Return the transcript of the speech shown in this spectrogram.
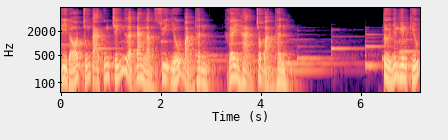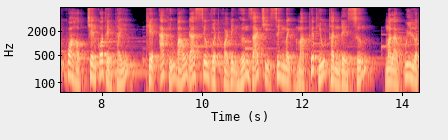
khi đó chúng ta cũng chính là đang làm suy yếu bản thân, gây hại cho bản thân. Từ những nghiên cứu khoa học trên có thể thấy, thiện ác hữu báo đã siêu vượt khỏi định hướng giá trị sinh mệnh mà thuyết hữu thần đề xướng, mà là quy luật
